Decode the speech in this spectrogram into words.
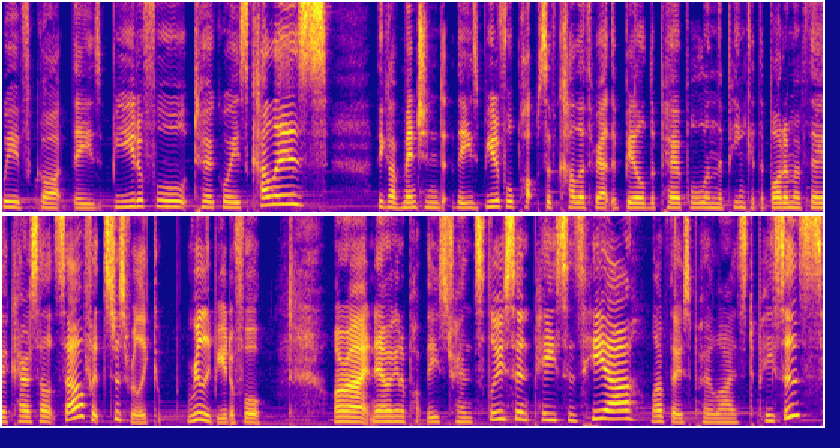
We've got these beautiful turquoise colours. Think I've mentioned these beautiful pops of colour throughout the build, the purple and the pink at the bottom of the carousel itself. It's just really, really beautiful. All right, now we're going to pop these translucent pieces here. Love those pearlized pieces.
